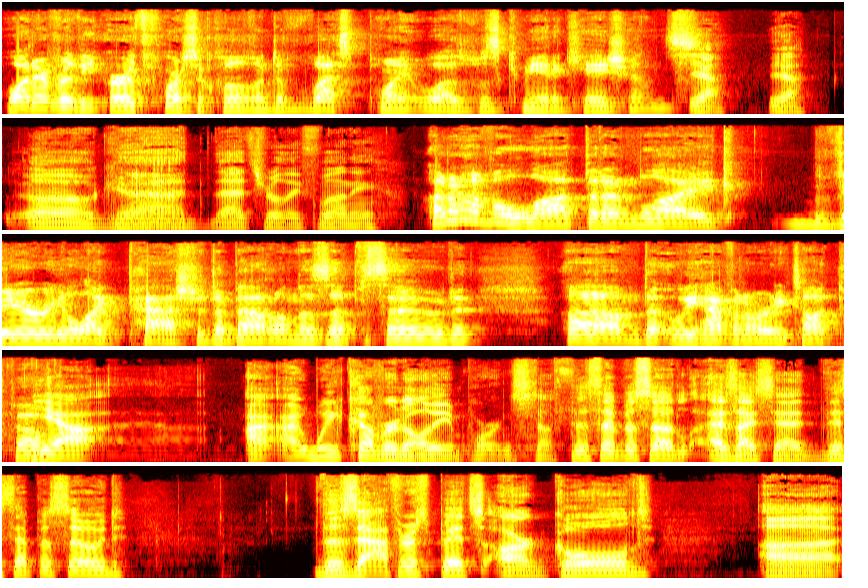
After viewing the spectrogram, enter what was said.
whatever the Earth Force equivalent of West Point was was communications. Yeah, yeah. Oh god, that's really funny. I don't have a lot that I'm like very like passionate about on this episode um, that we haven't already talked about. Yeah, I, I, we covered all the important stuff. This episode, as I said, this episode, the Zathras bits are gold. Uh,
